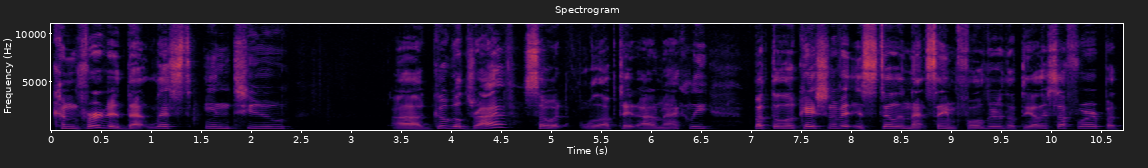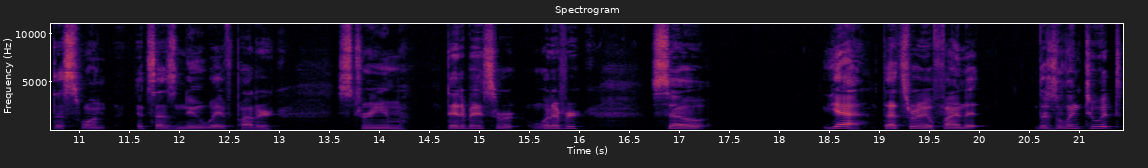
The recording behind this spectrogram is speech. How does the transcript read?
converted that list into uh, Google Drive, so it will update automatically. But the location of it is still in that same folder that the other stuff were. But this one, it says new Wave Potter stream database or whatever. So, yeah, that's where you'll find it. There's a link to it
